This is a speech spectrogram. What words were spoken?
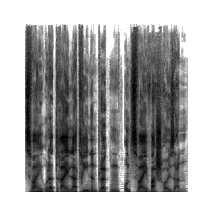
zwei oder drei Latrinenblöcken und zwei Waschhäusern.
